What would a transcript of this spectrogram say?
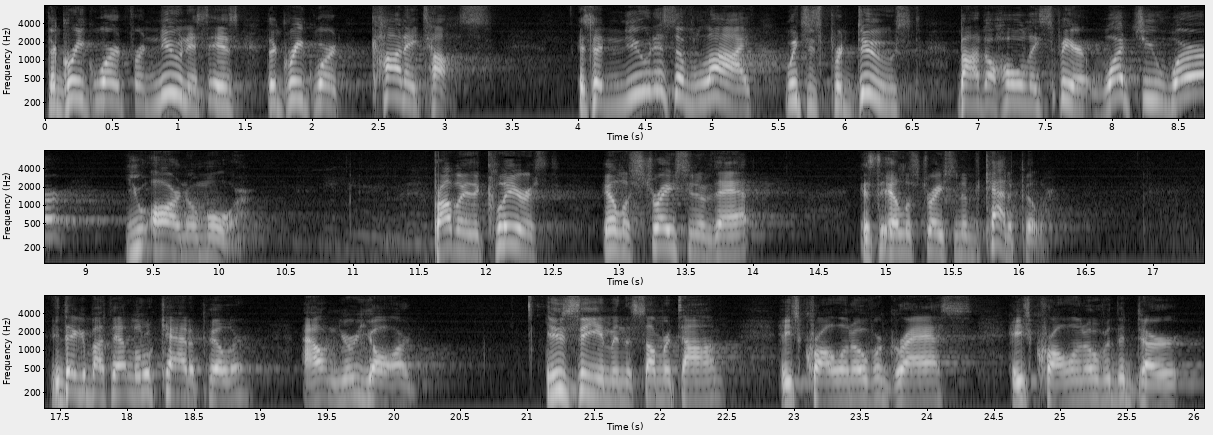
The Greek word for newness is the Greek word kainotes. It's a newness of life which is produced by the Holy Spirit. What you were, you are no more. Probably the clearest illustration of that is the illustration of the caterpillar. You think about that little caterpillar out in your yard. You see him in the summertime. He's crawling over grass, he's crawling over the dirt,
